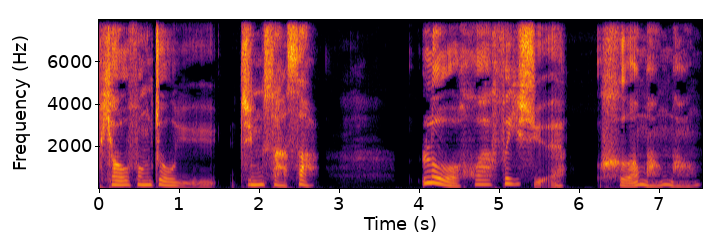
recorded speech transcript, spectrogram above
飘风骤雨君飒飒，落花飞雪何茫茫。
